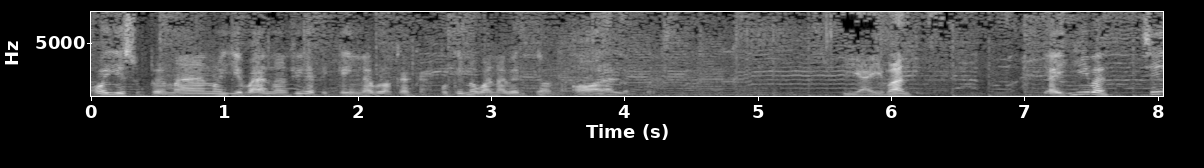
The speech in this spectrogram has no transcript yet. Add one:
Oye, Superman, oye, Batman, fíjate que hay una bronca acá, ¿por qué no van a ver qué onda? Órale, pues. y ahí van. Y ahí sí,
